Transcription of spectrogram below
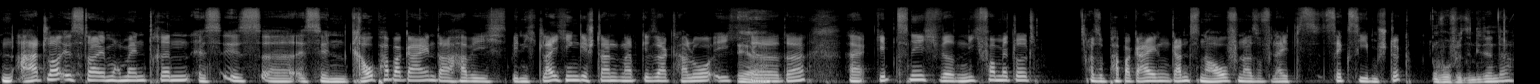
ein Adler ist da im Moment drin. Es ist äh, es sind Graupapageien. Da habe ich bin ich gleich hingestanden, habe gesagt, hallo, ich Ja. äh, da äh, gibt's nicht, werden nicht vermittelt. Also Papageien, ganzen Haufen, also vielleicht sechs, sieben Stück. Und wofür sind die denn da?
